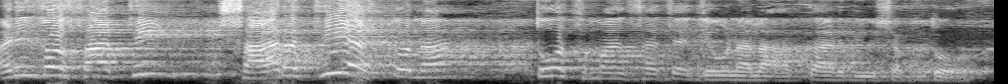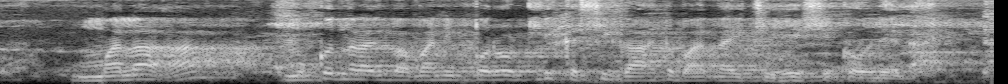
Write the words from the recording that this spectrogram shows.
आणि जो साथी सारथी असतो ना तोच माणसाच्या जीवनाला आकार देऊ शकतो. मला मुकुंदराज बाबांनी परोटली कशी गाठ बांधायची हे शिकवलेलं आहे.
